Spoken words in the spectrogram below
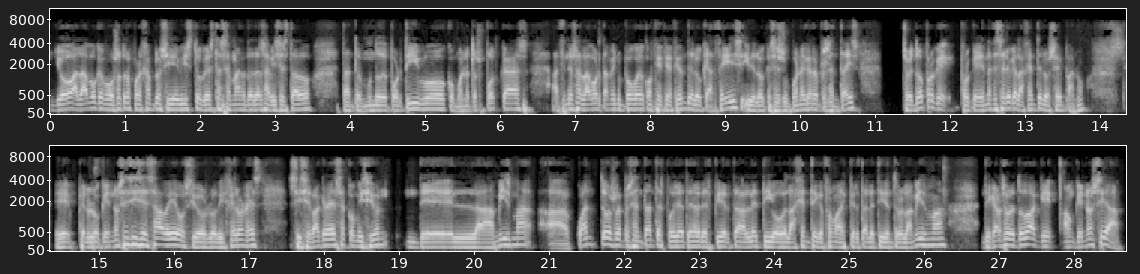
Yo alabo que vosotros, por ejemplo, sí he visto que esta semana de atrás habéis estado tanto en Mundo Deportivo como en otros podcasts, haciendo esa labor también un poco de concienciación de lo que hacéis y de lo que se supone que representáis sobre todo porque, porque es necesario que la gente lo sepa, ¿no? Eh, pero lo que no sé si se sabe o si os lo dijeron es si se va a crear esa comisión de la misma, ¿a cuántos representantes podría tener Despierta Atleti o la gente que forma Despierta Atleti dentro de la misma? De cara sobre todo a que, aunque no sea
